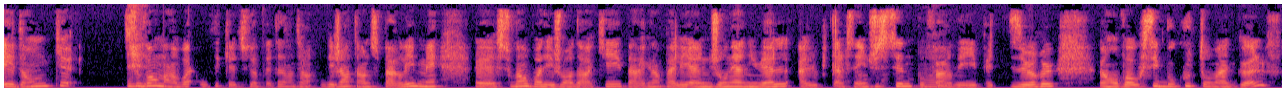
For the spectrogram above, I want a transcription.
Et donc, souvent, on en voit aussi que tu as peut-être déjà entendu parler, mais euh, souvent, on voit des joueurs de hockey, par exemple, aller à une journée annuelle à l'hôpital Sainte-Justine pour faire des petits heureux. Euh, on voit aussi beaucoup de tournois de golf.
